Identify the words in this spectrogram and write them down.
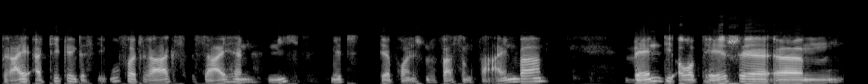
drei Artikel des EU-Vertrags seien nicht mit der polnischen Verfassung vereinbar, wenn die europäische ähm,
